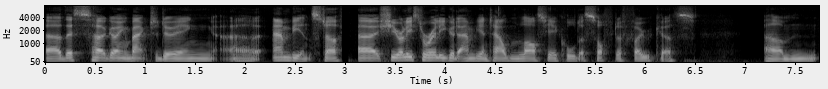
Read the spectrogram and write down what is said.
Uh, this is her going back to doing uh, ambient stuff. Uh, she released a really good ambient album last year called A Softer Focus. Um,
